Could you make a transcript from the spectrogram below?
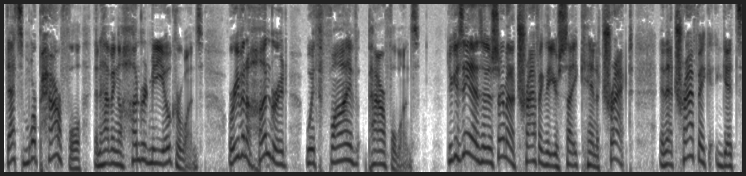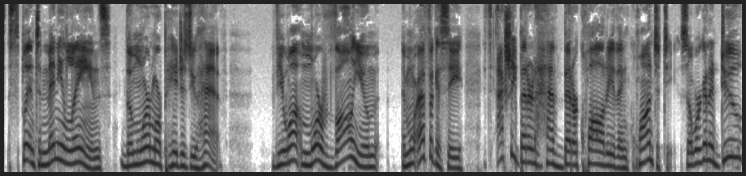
That's more powerful than having 100 mediocre ones or even 100 with five powerful ones. You can see that there's a certain amount of traffic that your site can attract, and that traffic gets split into many lanes the more and more pages you have. If you want more volume and more efficacy, it's actually better to have better quality than quantity. So we're going to do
